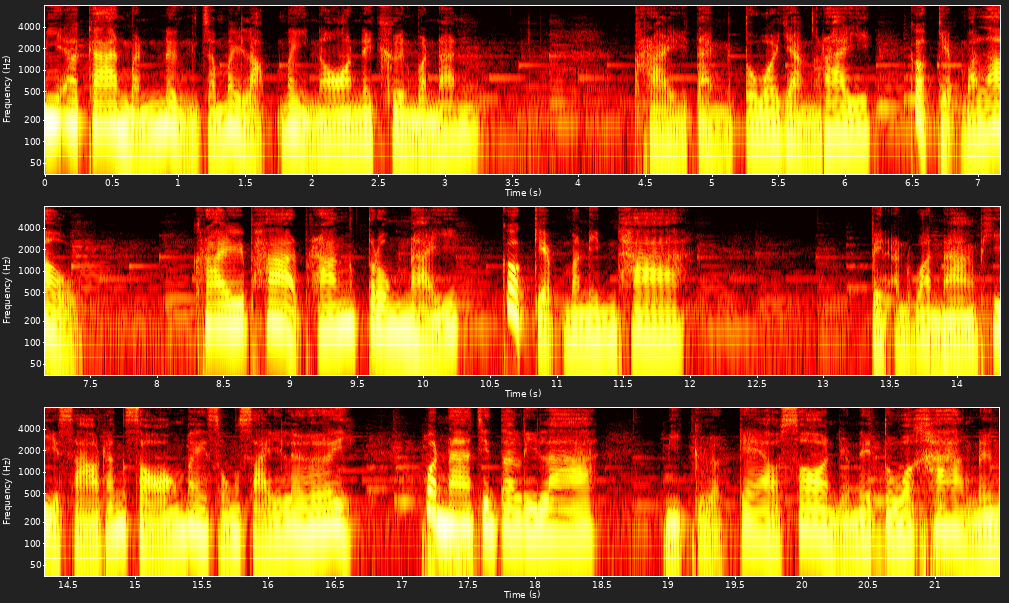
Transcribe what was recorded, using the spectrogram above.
มีอาการเหมือนหนึ่งจะไม่หลับไม่นอนในคืนวันนั้น ใครแต่งตัวอย่างไรก็เก็บมาเล่า ใครพลาดพลั้งตรงไหนก็เก็บมานินทา เป็นอันว่านางพี่สาวทั้งสองไม่สงสัยเลย ว่านางจินตลีลา มีเกือกแก้วซ่อนอยู่ในตัวข้างหนึ่ง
